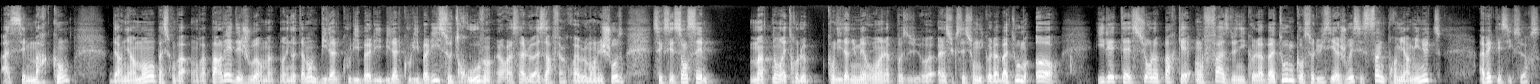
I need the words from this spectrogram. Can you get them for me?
assez marquant dernièrement parce qu'on va on va parler des joueurs maintenant et notamment de Bilal Koulibaly. Bilal Koulibaly se trouve, alors là ça le hasard fait incroyablement les choses, c'est que c'est censé maintenant être le candidat numéro un à la, à la succession de Nicolas Batum. Or il était sur le parquet en face de Nicolas Batum quand celui-ci a joué ses cinq premières minutes avec les Sixers.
